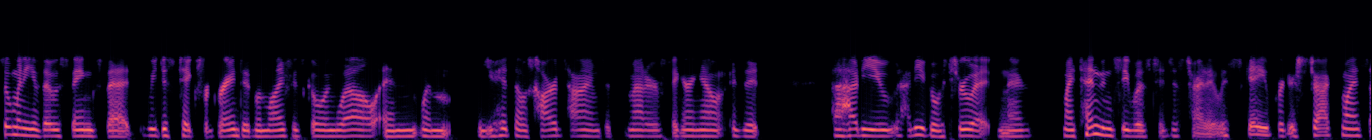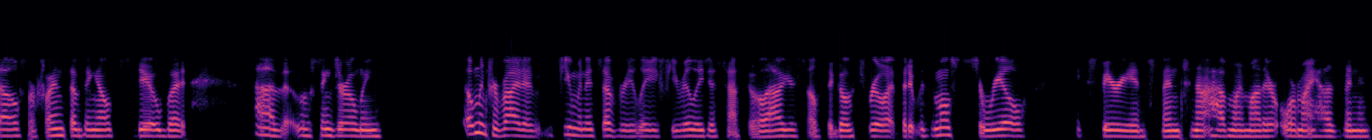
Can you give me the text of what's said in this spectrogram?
so many of those things that we just take for granted when life is going well and when you hit those hard times it's a matter of figuring out is it uh, how do you how do you go through it? And there, my tendency was to just try to escape or distract myself or find something else to do but uh, those things are only only provide a few minutes of relief. You really just have to allow yourself to go through it. But it was the most surreal experience than to not have my mother or my husband and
